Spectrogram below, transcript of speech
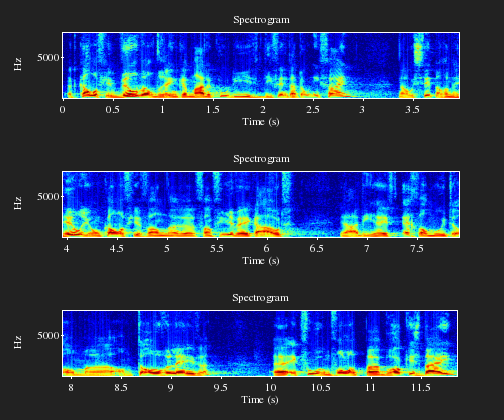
Het kalfje wil wel drinken, maar de koe die, die vindt dat ook niet fijn. Nou is dit nog een heel jong kalfje van, uh, van vier weken oud. Ja, die heeft echt wel moeite om, om te overleven. Uh, ik voer hem volop uh, brokjes bij,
